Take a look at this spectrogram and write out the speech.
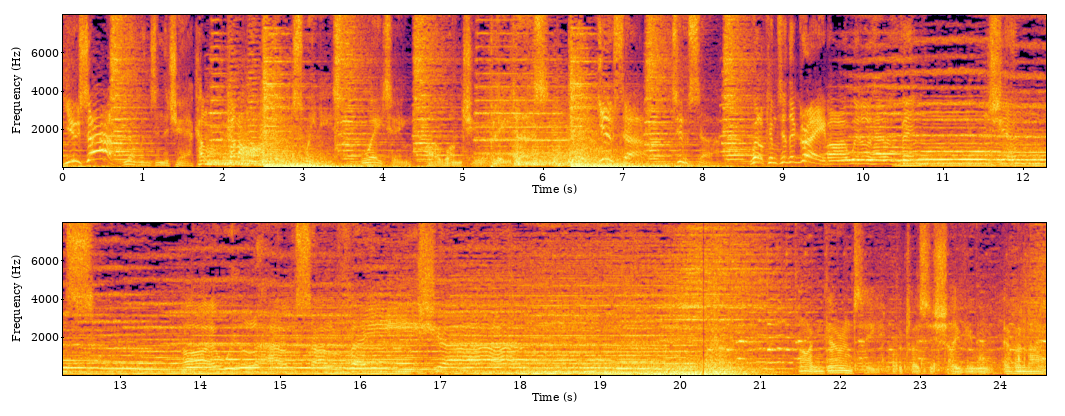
You, sir? No one's in the chair. Come on, come on. Sweeney's waiting. I want you, bleeders. You, sir? Too, sir. Welcome to the grave. I will have vengeance. I will have salvation. I can guarantee the closest shave you will ever know.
